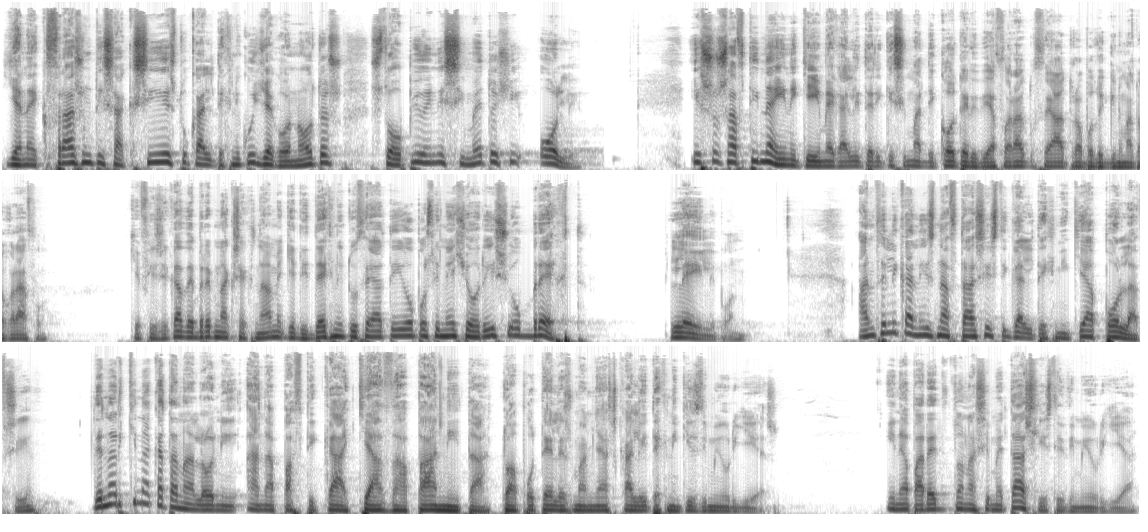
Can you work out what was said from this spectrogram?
για να εκφράζουν τις αξίες του καλλιτεχνικού γεγονότος στο οποίο είναι συμμέτοχοι όλοι. Ίσως αυτή να είναι και η μεγαλύτερη και σημαντικότερη διαφορά του θεάτρου από τον κινηματογράφο. Και φυσικά δεν πρέπει να ξεχνάμε και την τέχνη του θεατή όπως την έχει ορίσει ο Μπρέχτ. Λέει λοιπόν: Αν θέλει κανείς να φτάσει στην καλλιτεχνική απόλαυση, δεν αρκεί να καταναλώνει αναπαυτικά και αδαπάνητα το αποτέλεσμα μιας καλή τεχνική δημιουργίας. Είναι απαραίτητο να συμμετάσχει στη δημιουργία,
